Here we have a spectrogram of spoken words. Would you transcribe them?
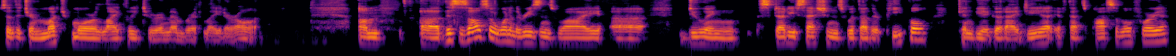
so that you're much more likely to remember it later on. Um, uh, this is also one of the reasons why uh, doing study sessions with other people can be a good idea if that's possible for you,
